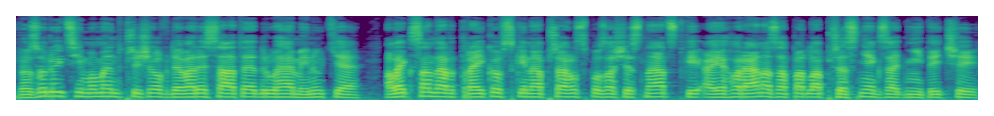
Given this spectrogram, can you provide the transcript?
Rozhodující moment přišel v 92. minutě. Aleksandar Trajkovsky napřáhl spoza 16 a jeho rána zapadla přesně k zadní tyči.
